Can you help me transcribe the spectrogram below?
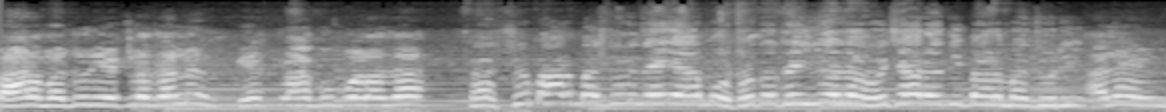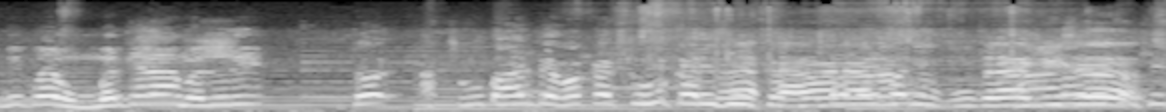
બાળ મજૂરી એટલે છે ને કેસ લાગુ પડે છે. કશું બાર મજૂરી નહીં આ મોટો તો થઈ ગયો છે હવે ચારો દી બાર મજૂરી. અલે એની કોઈ ઉંમર કેરા મજૂરી? તો તું બાર ભેગો કર તું શું કરી છે? ખાવાના લોકો ભૂખ લાગી છે. ખાવાનું પછી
